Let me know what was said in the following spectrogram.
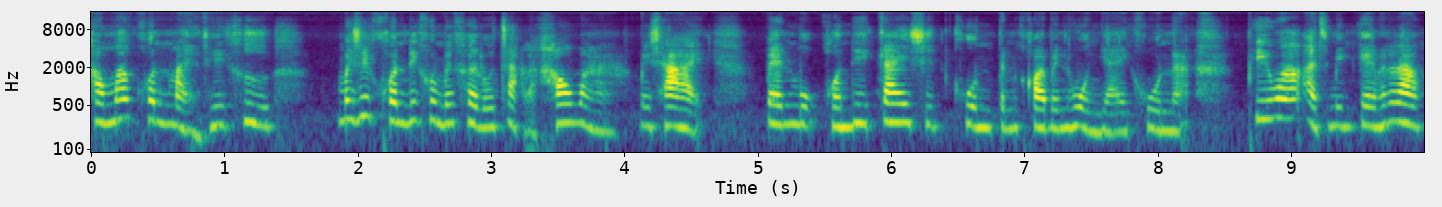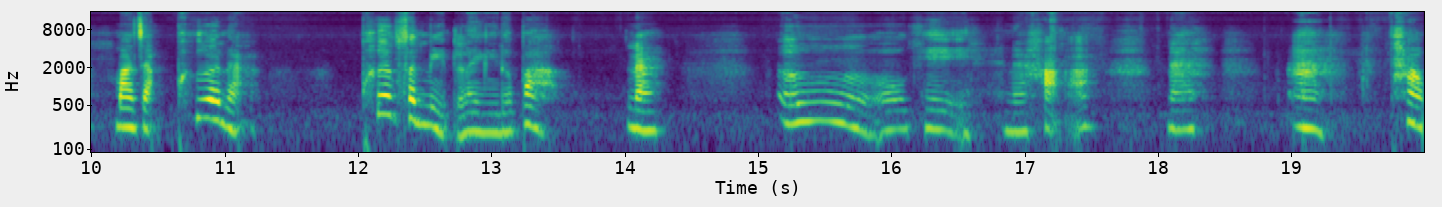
คำว่าคนใหม่ที่คือ ไม่ใช่คนที่คุณไม่เคยรู้จักแล้วเข้ามา ไม่ใช่ เป็นบุคคลที่ใกล้ชิดคุณเป็นคอยเป็นห่วงใยคุณอะพี่ว่าอาจจะมีเกณฑ์พัฒนามาจากเพื่อนอะเพื่อนสนิทอะไรอย่างงี้หรือเปล่านะเออโอเคนะคะนะ อะถาม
